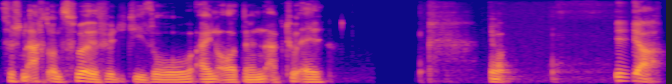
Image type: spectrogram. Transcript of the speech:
zwischen 8 und 12 würde ich die so einordnen aktuell. Ja. Ja.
